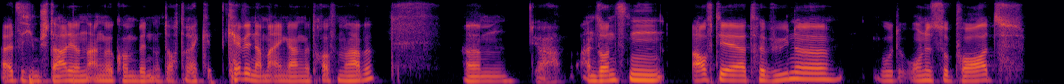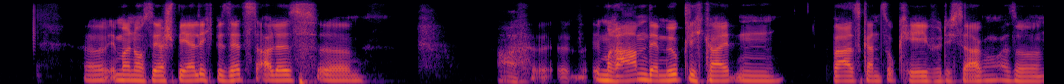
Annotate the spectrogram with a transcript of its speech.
als ich im Stadion angekommen bin und auch direkt Kevin am Eingang getroffen habe. Ähm, ja, ansonsten auf der Tribüne, gut, ohne Support, äh, immer noch sehr spärlich besetzt alles. Äh, äh, Im Rahmen der Möglichkeiten war es ganz okay, würde ich sagen. Also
